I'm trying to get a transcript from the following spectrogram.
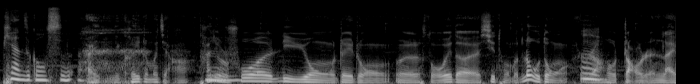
骗子公司，哎，你可以这么讲，他就是说利用这种呃所谓的系统的漏洞，然后找人来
